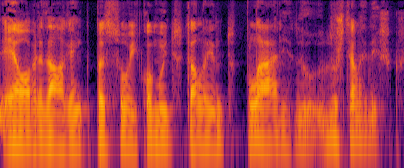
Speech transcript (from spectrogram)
É a obra de alguém que passou e com muito talento pela área do, dos telediscos.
